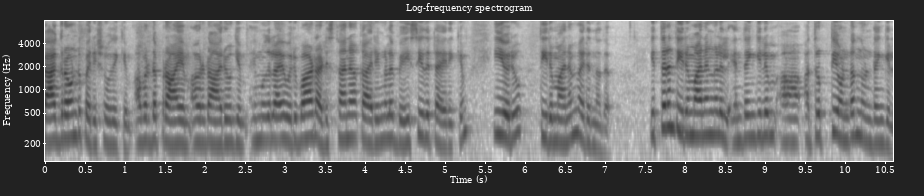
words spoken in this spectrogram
ബാക്ക്ഗ്രൗണ്ട് പരിശോധിക്കും. അവരുടെ പ്രായം അവരുടെ ആരോഗ്യം മുതലായ ഒരുപാട് അടിസ്ഥാന കാര്യങ്ങൾ ബേസ് ചെയ്തിട്ടായിരിക്കും ഈ ഒരു തീരുമാനം വരുന്നത്. ഇത്തരം തീരുമാനങ്ങളിൽ എന്തെങ്കിലും അതൃപ്തി ഉണ്ടെന്നുണ്ടെങ്കിൽ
